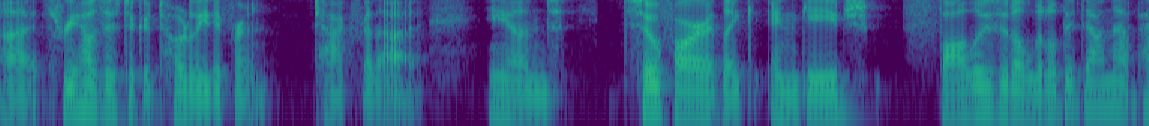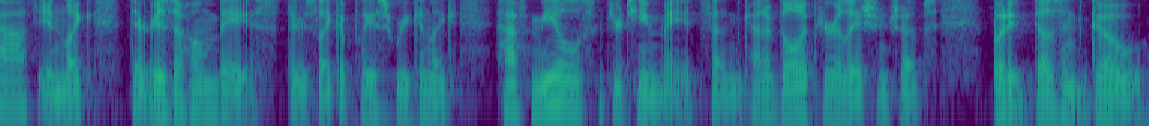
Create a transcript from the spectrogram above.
uh, Three Houses took a totally different tack for that. And so far, like Engage follows it a little bit down that path in like there is a home base. There's like a place where you can like have meals with your teammates and kind of build up your relationships but it doesn't go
